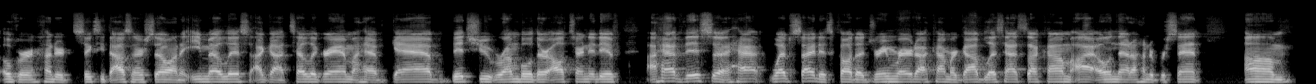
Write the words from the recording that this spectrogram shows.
over 160,000 or so on an email list. I got Telegram, I have Gab, BitChute, Rumble, they're alternative. I have this uh, hat website. It's called a dreamrare.com or godblesshats.com. I own that 100%. Um,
